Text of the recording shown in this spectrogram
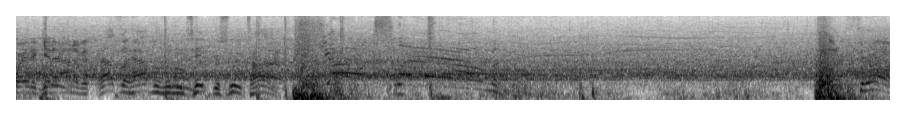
way to get out of it. That's what happens when you take your sweet time. Choke slam! What a throw.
